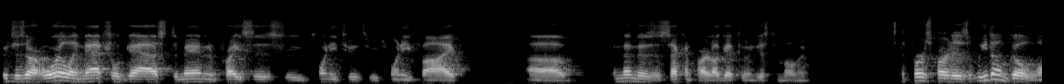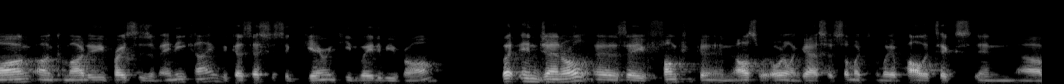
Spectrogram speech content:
which is our oil and natural gas demand and prices through 22 through 25. Uh, and then there's a second part I'll get to in just a moment. The first part is we don't go long on commodity prices of any kind because that's just a guaranteed way to be wrong. But in general, as a function, and also with oil and gas, there's so much in the way of politics in uh,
